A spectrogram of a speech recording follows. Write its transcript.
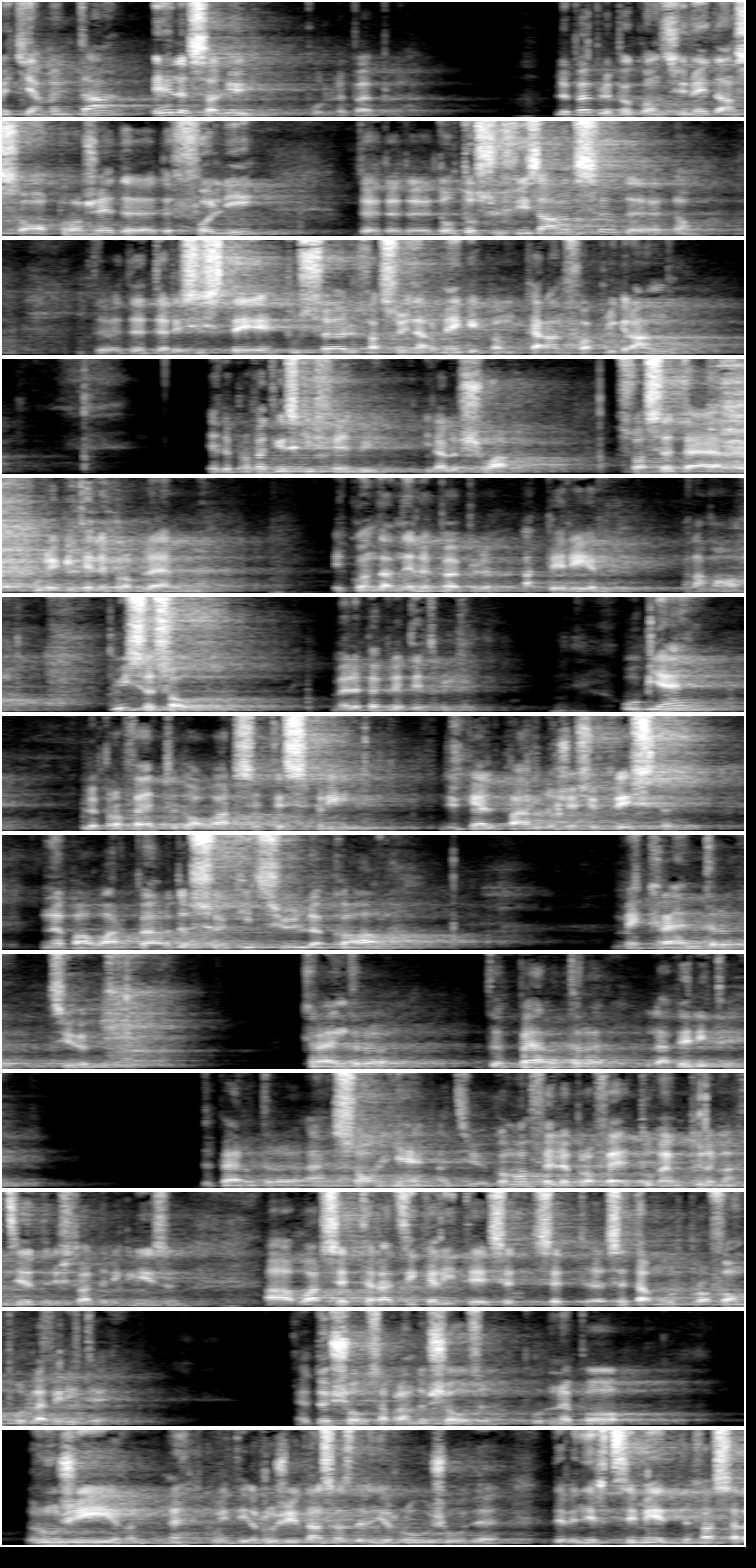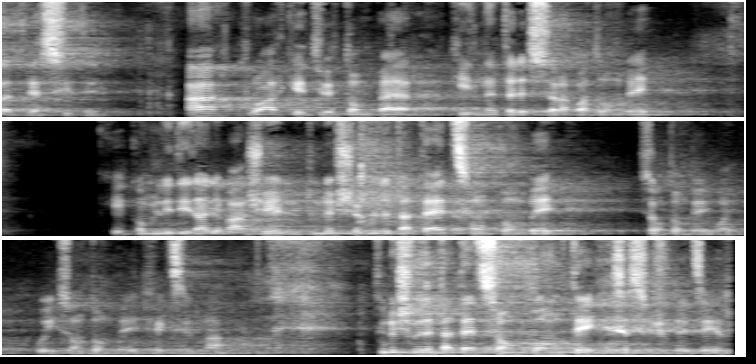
mais qui en même temps est le salut pour le peuple. Le peuple peut continuer dans son projet de, de folie, d'autosuffisance, de, de, résister tout seul face à une armée qui est comme 40 fois plus grande. Et le prophète, qu'est-ce qu'il fait, lui? Il a le choix soit se taire pour éviter les problèmes et condamner le peuple à périr, à la mort, lui se sauve, mais le peuple est détruit. Ou bien le prophète doit avoir cet esprit duquel parle Jésus-Christ, ne pas avoir peur de ceux qui tuent le corps, mais craindre Dieu, craindre de perdre la vérité de perdre hein, son lien à Dieu. Comment fait le prophète ou même tous les martyrs de l'histoire de l'Église à avoir cette radicalité, cette, cet amour profond pour la vérité? Il y a deux choses, ça prend deux choses pour ne pas rougir, hein, rougir dans le sens de devenir rouge ou de devenir timide face à l'adversité. Un, croire que Dieu est ton Père, qu'il ne te laissera pas tomber, que comme il dit dans l'Évangile, tous les cheveux de ta tête sont tombés, sont tombés, oui oui, sont tombés, effectivement. Tous les cheveux de ta tête sont comptés, c'est ce que je voulais dire.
